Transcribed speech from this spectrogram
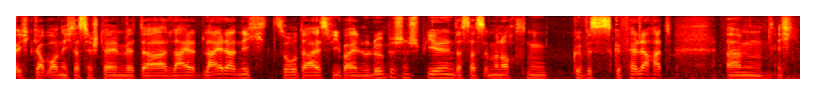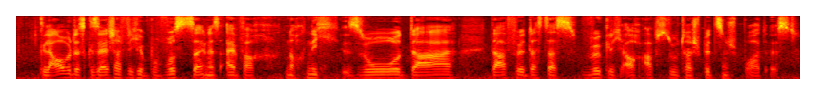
Ich glaube auch nicht, dass der Stellenwert da le leider nicht so da ist wie bei den Olympischen Spielen, dass das immer noch ein gewisses Gefälle hat. Ähm, ich glaube, das gesellschaftliche Bewusstsein ist einfach noch nicht so da dafür, dass das wirklich auch absoluter Spitzensport ist.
